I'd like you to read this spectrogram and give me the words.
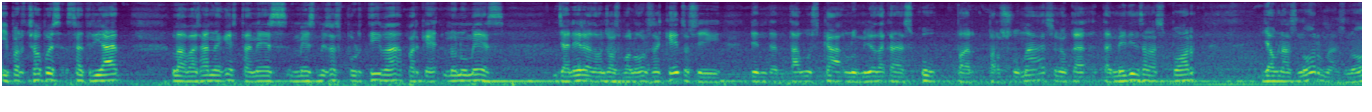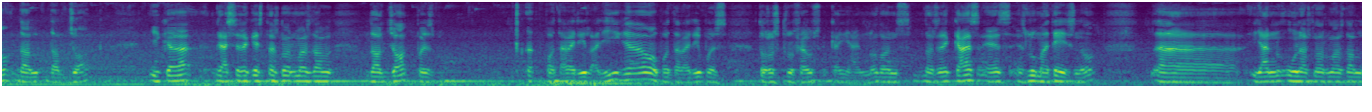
I per això s'ha pues, triat la vessant aquesta més, més, més esportiva perquè no només genera doncs, els valors aquests, o sigui, d'intentar buscar el millor de cadascú per, per sumar, sinó que també dins de l'esport hi ha unes normes no? del, del joc i que gràcies a aquestes normes del, del joc pues, pot haver-hi la lliga o pot haver-hi pues, tots els trofeus que hi ha. No? Doncs, doncs en aquest cas és, és el mateix. No? Eh, hi ha unes normes del,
